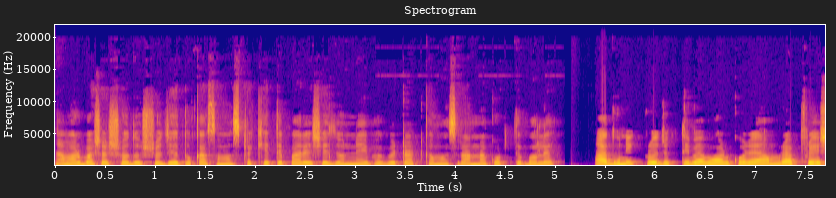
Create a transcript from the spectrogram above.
আমার বাসার সদস্য যেহেতু কাঁচা মাছটা খেতে পারে, সেজন্য এইভাবে টাটকা মাছ রান্না করতে বলে। আধুনিক প্রযুক্তি ব্যবহার করে আমরা ফ্রেশ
